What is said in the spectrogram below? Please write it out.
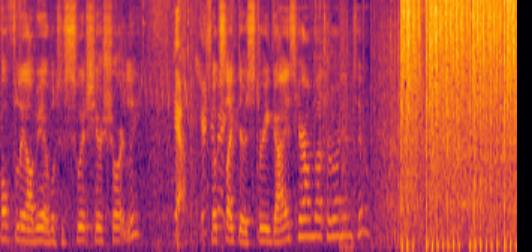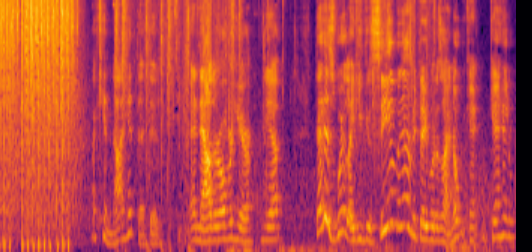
Hopefully I'll be able to switch here shortly. Yeah, Looks like there's three guys here I'm about to run into. I cannot hit that dude. And now they're over here. Yep. That is weird. Like you can see him and everything, but it's like, nope, can't can't hit him.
